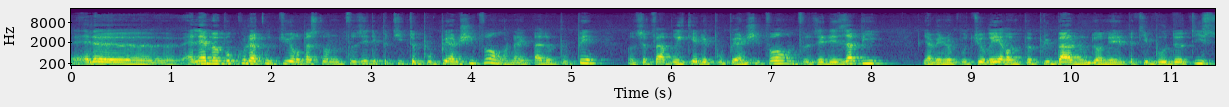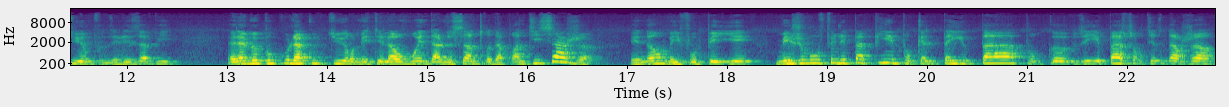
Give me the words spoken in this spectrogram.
elle, euh, elle, aime beaucoup la couture, parce qu'on faisait des petites poupées en chiffon, on n'avait pas de poupées, on se fabriquait les poupées en chiffon, on faisait les habits. Il y avait une couturière un peu plus bas, nous donnait des petits bouts de tissu, on faisait les habits. Elle aime beaucoup la couture, mettez-la au moins dans le centre d'apprentissage. Et non, mais il faut payer. Mais je vous fais les papiers pour qu'elle ne paye pas, pour que vous n'ayez pas à sortir d'argent.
